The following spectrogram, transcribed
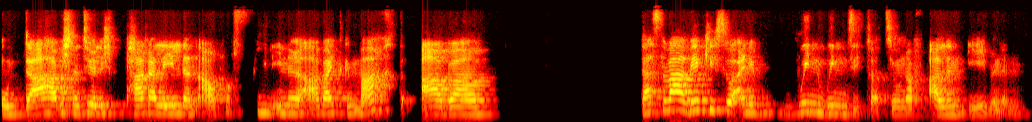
Und da habe ich natürlich parallel dann auch noch viel innere Arbeit gemacht, aber das war wirklich so eine Win-Win-Situation auf allen Ebenen.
